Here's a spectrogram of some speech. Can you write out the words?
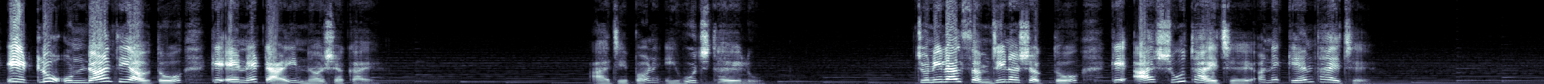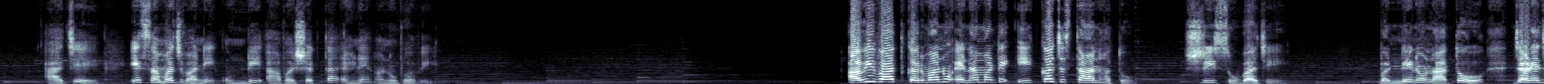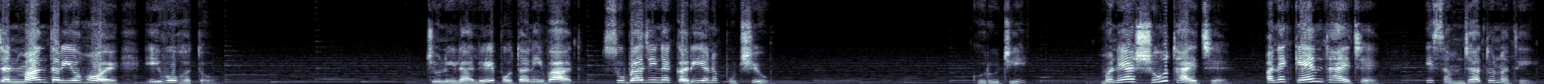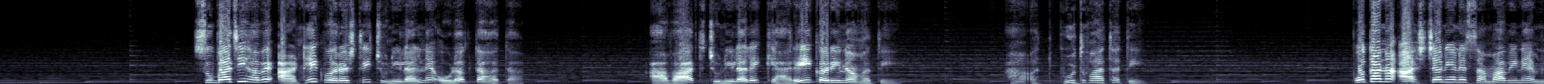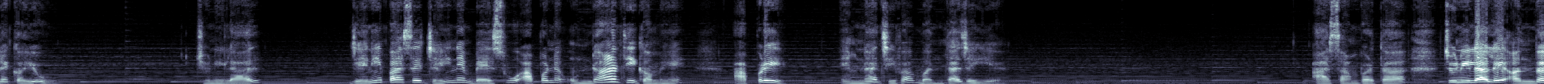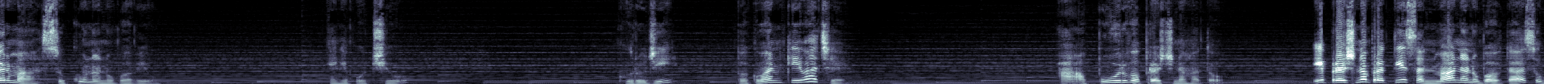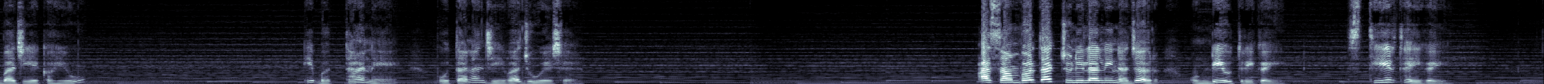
એ એટલો ઊંડાણથી આવતો કે એને ટાળી ન શકાય. આજે પણ એવું જ થયેલું. ચુનીલાલ સમજી ન શકતો કે આ શું થાય છે અને કેમ થાય છે. આજે એ સમજવાની ઊંડી આવશ્યકતા એણે અનુભવી. આવી વાત કરવાનું એના માટે એક જ સ્થાન હતું. શ્રી સુબાજી. બંનેનો નાતો જાણે જન્માંતરીય હોય એવો હતો. ચુનીલાલે પોતાની વાત સુબાજીને કરી અને પૂછ્યું, ગુરુજી, મને આ શું થાય છે અને કેમ થાય છે એ સમજાતું નથી. સુબાજી હવે આઠેક વર્ષથી ચુનીલાલને ઓળખતા હતા. આ વાત ચુનીલાલે ક્યારેય કરી ન હતી. આ અદ્ભુત વાત હતી. પોતાના આશ્ચર્યને સમાવીને એમને કહ્યું, ચુનીલાલ, જેની પાસે જઈને બેસવું આપણને ઊંડાણથી ગમે, આપણે એમના જેવા બનતા જઈએ. આ સાંભળતા ચુનીલાલે અંદરમાં સુકૂન અનુભવ્યું. એને પૂછ્યું ગુરુજી, ભગવાન કેવા છે? આ અપૂર્વ પ્રશ્ન હતો. એ પ્રશ્ન પ્રત્યે સન્માન અનુભવતા સુબાજીએ કહ્યું, એ બધાને પોતાના જેવા જુએ છે. આ સાંભળતા જ ચુનીલાલની નજર ઊંડી ઉતરી ગઈ, સ્થિર થઈ ગઈ.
